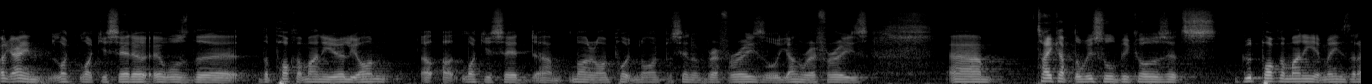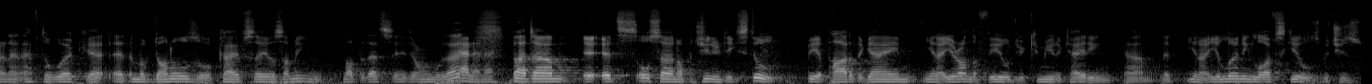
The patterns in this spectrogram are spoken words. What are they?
again, like like you said, it, it was the the pocket money early on. Uh, uh, like you said, um, ninety nine point nine percent of referees or young referees um, take up the whistle because it's good pocket money. It means that I don't have to work at, at a McDonald's or KFC or something. Not that that's anything wrong with that. No, no, no. But um, it, it's also an opportunity to still be a part of the game. You know, you're on the field, you're communicating. Um, it, you know, you're learning life skills, which is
